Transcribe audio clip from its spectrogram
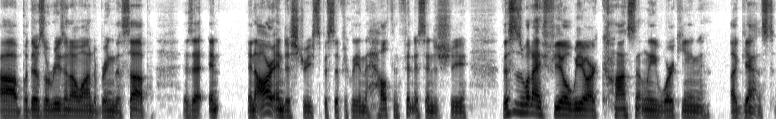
uh, but there's a reason I wanted to bring this up is that in, in our industry, specifically in the health and fitness industry, this is what I feel we are constantly working against.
